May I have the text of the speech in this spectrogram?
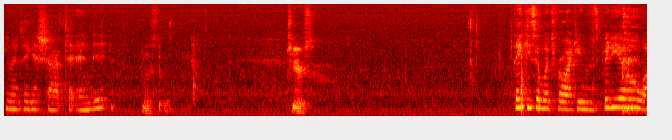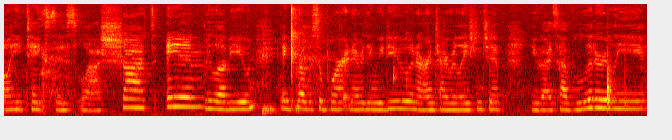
You want to take a shot to end it? Let's do it. Cheers. Thank you so much for watching this video while he takes this last shot. And we love you. Thank you for all the support and everything we do in our entire relationship. You guys have literally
